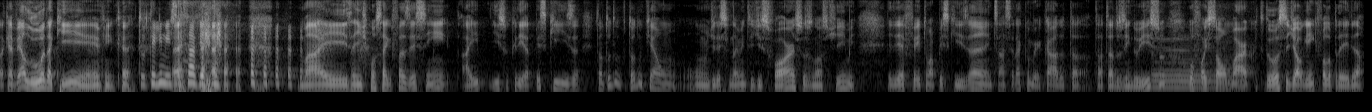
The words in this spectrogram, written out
ela quer ver a lua daqui, enfim. Tudo tem limite nessa vida. Mas a gente consegue fazer sim. Aí isso cria pesquisa. Então, tudo, tudo que é um, um direcionamento de esforços do nosso time, ele é feito uma pesquisa antes. Ah, será que o mercado está tá traduzindo isso? Hum. Ou foi só um marco que trouxe de alguém que falou para ele? Não.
